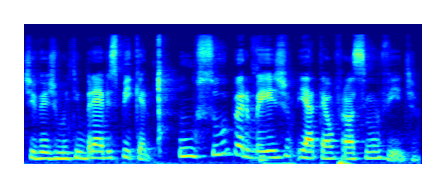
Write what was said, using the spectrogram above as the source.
Te vejo muito em breve, speaker. Um super beijo e até o próximo vídeo.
